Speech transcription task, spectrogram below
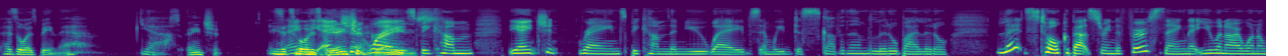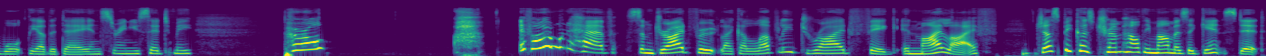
has always been there. Yeah. it's ancient. It's It's an- always the been ancient, ancient waves rains. become the ancient rains become the new waves, and we discover them little by little. Let's talk about Serene. The first thing that you and I want to walk the other day, and Serene, you said to me, Pearl, if I want to have some dried fruit like a lovely dried fig in my life, just because Trim Healthy Mum is against it,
